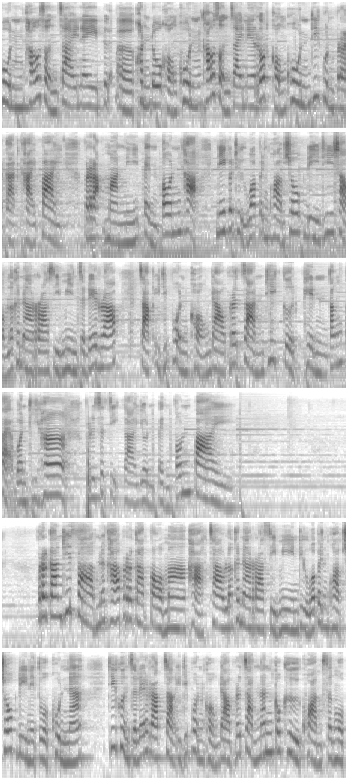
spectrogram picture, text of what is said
คุณ เขาสนใจในออคอนโดของคุณ เขาสนใจในรถของคุณที่คุณประกาศขายไป ประมาณนี้เป็นต้นค่ะ นี่ก็ถือว่าเป็นความโชคดีที่ชาวลัคนาราศีมีนจะได้รับ จากอิทธิพลของดาวพระจันทร์ที่เกิดเพนตั้งแต่วันที่ 5 พฤศจิกายนเป็นต้นไป ประการที่ 3 นะคะ ประการต่อมาค่ะ ชาวลัคนาราศีมีนถือว่าเป็นความโชคดีในตัวคุณนะ ที่คุณจะได้รับจากอิทธิพลของดาวพระจันทร์นั่นก็คือความสงบ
